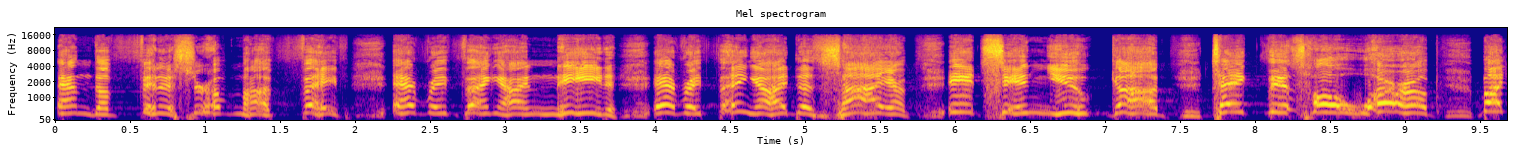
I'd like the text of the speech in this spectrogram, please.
and the finisher of my faith. Everything I need, everything I desire, it's in you, God. Take this whole world, but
